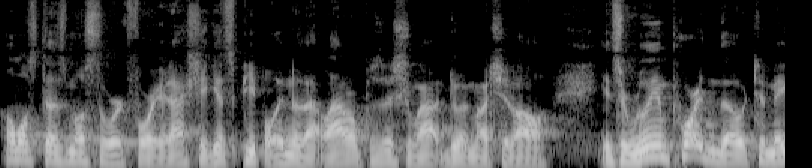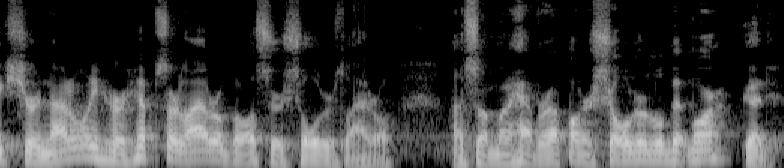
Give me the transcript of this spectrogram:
almost does most of the work for you. It actually gets people into that lateral position without doing much at all. It's really important though to make sure not only her hips are lateral, but also her shoulders lateral. Uh, so I'm going to have her up on her shoulder a little bit more. Good.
